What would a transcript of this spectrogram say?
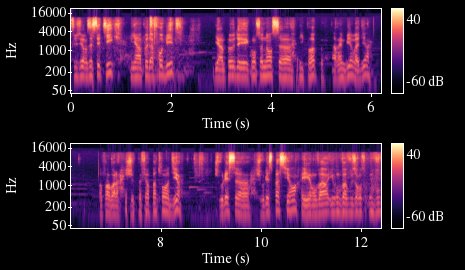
plusieurs esthétiques. Il y a un peu d'afrobeat, il y a un peu des consonances euh, hip-hop, R&B, on va dire. Enfin voilà, je préfère pas trop en dire. Je vous laisse, euh, je vous laisse patient et on va, et on va vous, en- on vous,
